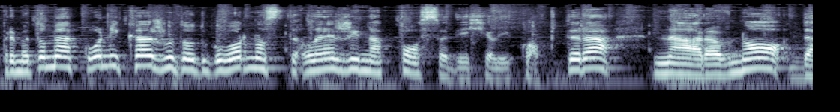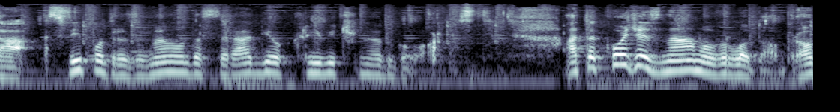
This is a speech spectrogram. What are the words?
Prema tome, ako oni kažu da odgovornost leži na posadi helikoptera, naravno da svi podrazumemo da se radi o krivičnoj odgovornosti. A takođe znamo vrlo dobro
